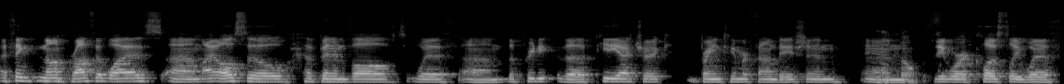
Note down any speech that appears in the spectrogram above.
I think nonprofit wise, um, I also have been involved with um, the pre- the pediatric brain tumor foundation, and oh, cool. they work closely with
